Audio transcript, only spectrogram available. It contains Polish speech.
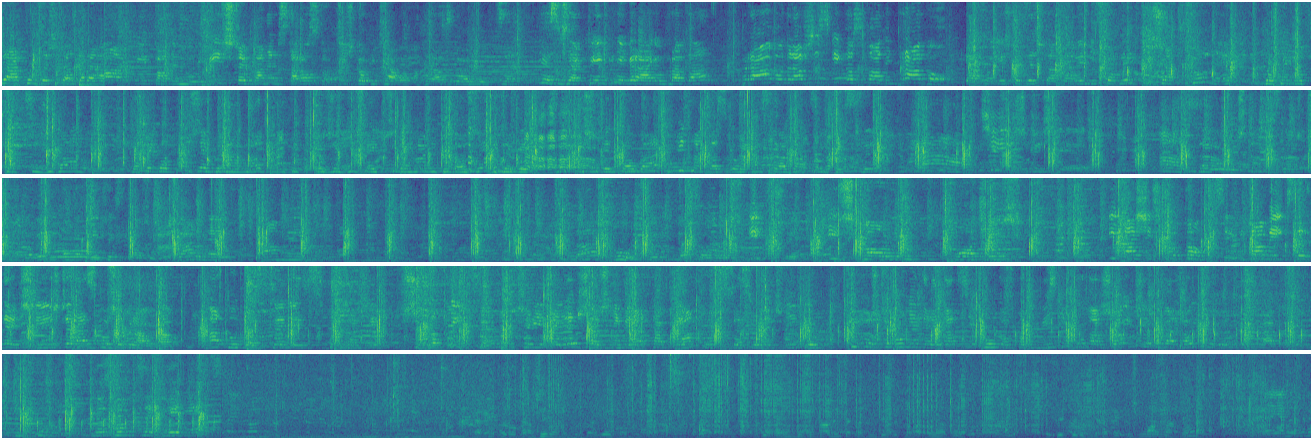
strażaków ze sztandarami. panem burmistrzem, panem starostą. Gdzieś go widziałam, a teraz go widzę. Jezus, jak pięknie grają, prawda? Brawo dla wszystkich gospodyń, brawo! Jako jeszcze ze sztandarem jest to szacunek do tego, co przeżywamy. Dlatego duże brawa dla tych, którzy dzisiaj przyjechali tu do Rzym, żeby świętować. Witam Was, kochani strażacy wszyscy. Nigdy się dalej taka długie to na to. Wszyscy równie takie szpasy w tym.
